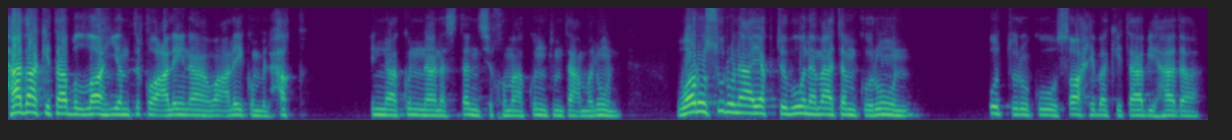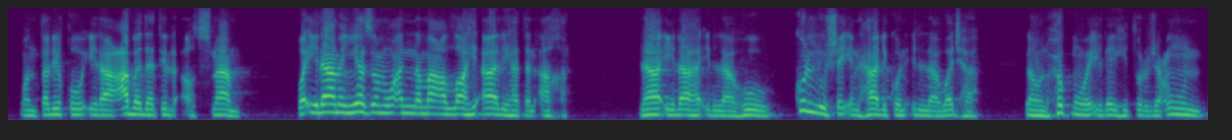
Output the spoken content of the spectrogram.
هذا كتاب الله ينطق علينا وعليكم بالحق. إنا كنا نستنسخ ما كنتم تعملون ورسلنا يكتبون ما تمكرون. اتركوا صاحب كتاب هذا وانطلقوا إلى عبدة الأصنام وإلى من يزعم أن مع الله آلهة آخر. لا إله إلا هو كل شيء هالك إلا وجهه. له الحكم وإليه ترجعون.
